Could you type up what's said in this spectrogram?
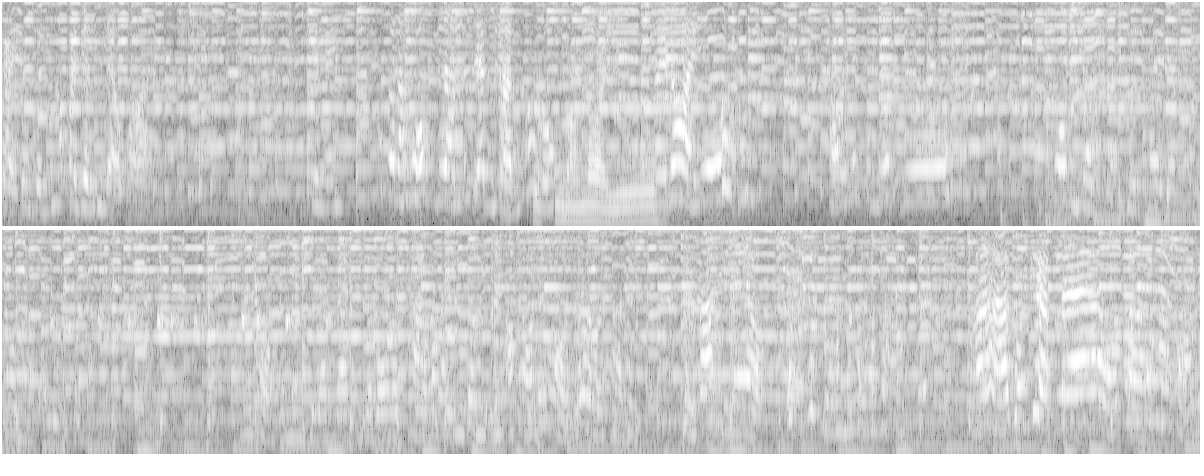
ไก่กันเป็นเท่าไปเดือนที่แล้วก่อนใช่ไหมก็ละหกเดือนหรือเจ็ดเดือนเขาลงกินบอกน้อยๆอยู่น้อยๆอยู่เขาเรียกเป็นเลือดอยู่ ต้มเดือนแบบคือไปกันต้มอายุคนไม่ถอนกำลังคือดันๆอีกระบอกราคาว่าไอ้ตัวนี้เป็นเอาคอได้ถอนเด้อมาสั่นฉันทราบทีแล้วมาหาคุณแคปแล้วค่ะขอใน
